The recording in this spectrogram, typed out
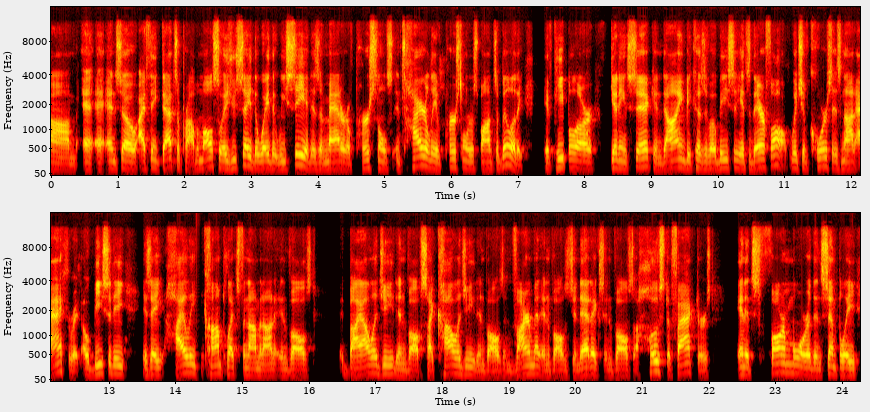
Um, and, and, so I think that's a problem. Also, as you say, the way that we see it is a matter of personal, entirely of personal responsibility. If people are getting sick and dying because of obesity, it's their fault, which of course is not accurate. Obesity is a highly complex phenomenon. It involves biology, it involves psychology, it involves environment, it involves genetics, it involves a host of factors. And it's far more than simply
